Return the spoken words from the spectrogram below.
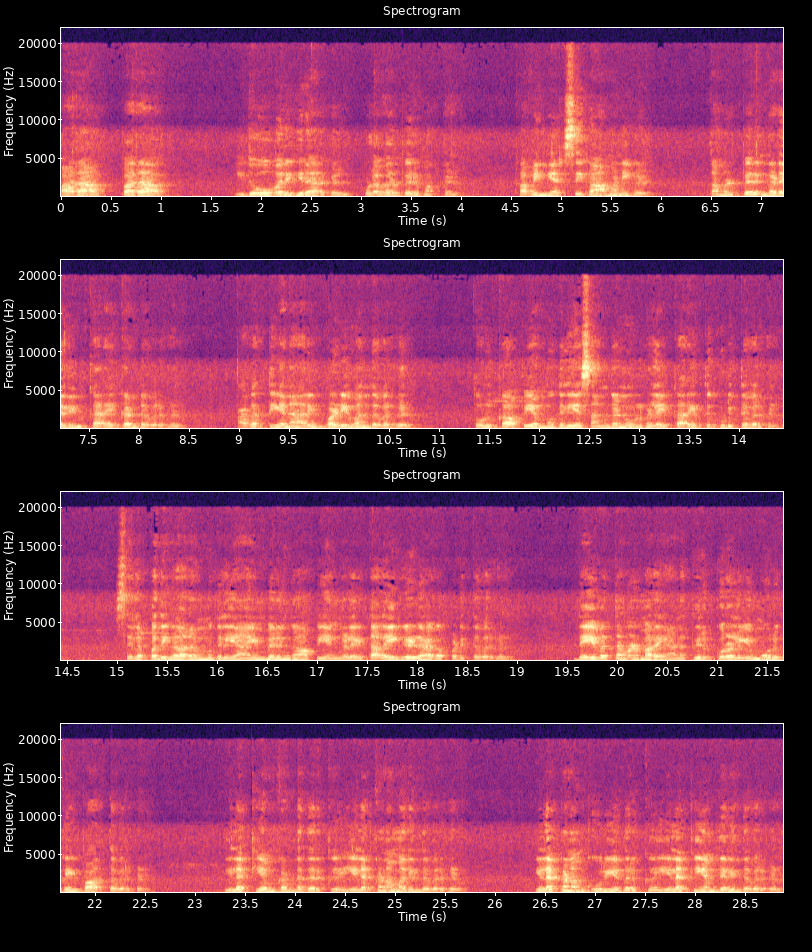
பரா பரா இதோ வருகிறார்கள் புலவர் பெருமக்கள். கவிஞர் சிகாமணிகள். தமிழ் பெருங்கடலின் கரை கண்டவர்கள். அகத்தியனாரின் வழி வந்தவர்கள். தொல்காப்பியம் முதலிய சங்க நூல்களை கரைத்து குடித்தவர்கள். சிலப்பதிகாரம் முதலிய ஐம்பெருங்காப்பியங்களை தலைகீழாக படித்தவர்கள். தெய்வத்தமிழ் மறையான திருக்குறளையும் ஒரு கை பார்த்தவர்கள். இலக்கியம் கண்டதற்கு இலக்கணம் அறிந்தவர்கள். இலக்கணம் கூறியதற்கு இலக்கியம் தெரிந்தவர்கள்.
